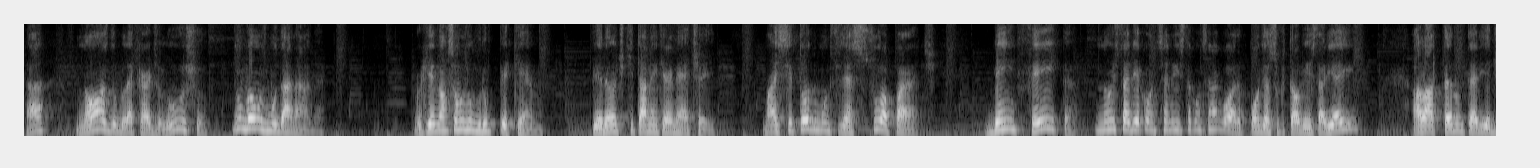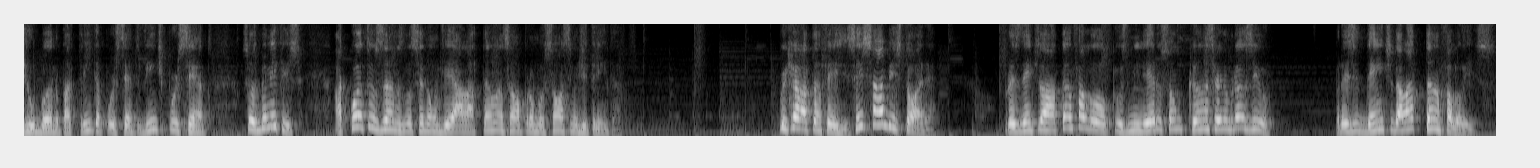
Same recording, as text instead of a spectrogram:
tá? Nós do Black Card Luxo não vamos mudar nada. Porque nós somos um grupo pequeno, perante o que está na internet aí. Mas se todo mundo fizesse sua parte bem feita, não estaria acontecendo isso que está acontecendo agora. O Pão de Açúcar talvez estaria aí. A Latam não estaria derrubando para 30%, 20% seus benefícios. Há quantos anos você não vê a Latam lançar uma promoção acima de 30? Por que a Latam fez isso? Vocês sabem a história. O presidente da Latam falou que os milheiros são câncer no Brasil. O presidente da Latam falou isso.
